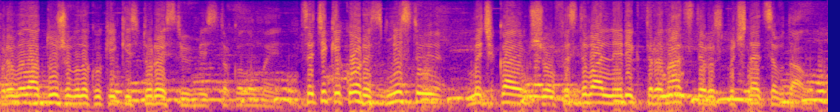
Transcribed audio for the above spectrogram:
привела дуже велику кількість туристів в місто Коломиї. Це тільки користь містові. Ми чекаємо, що фестивальний рік 13 розпочнеться вдало.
